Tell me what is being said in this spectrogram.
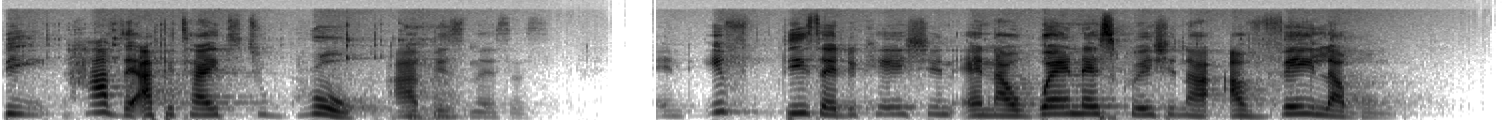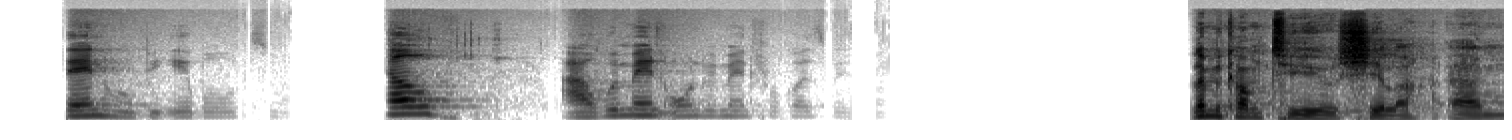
be, have the appetite to grow our businesses. And if this education and awareness creation are available, then we'll help our women owned, women focused. Let me come to you, Sheila. Um,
